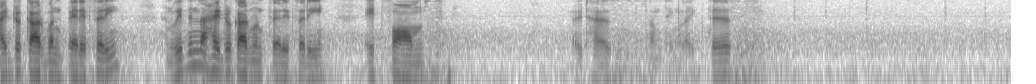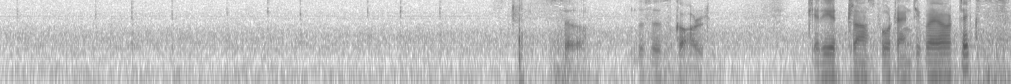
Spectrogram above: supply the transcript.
hydrocarbon periphery and within the hydrocarbon periphery it forms it has something like this. So this is called carrier transport antibiotics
